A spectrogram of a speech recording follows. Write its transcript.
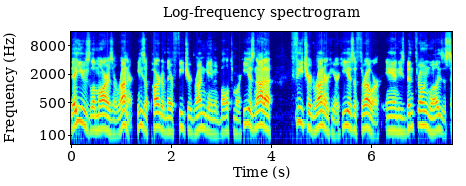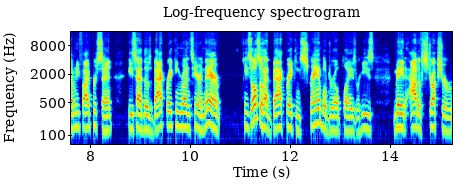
They use Lamar as a runner. He's a part of their featured run game in Baltimore. He is not a featured runner here. He is a thrower and he's been throwing well. He's at 75%. He's had those back-breaking runs here and there. He's also had back-breaking scramble drill plays where he's made out of structure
